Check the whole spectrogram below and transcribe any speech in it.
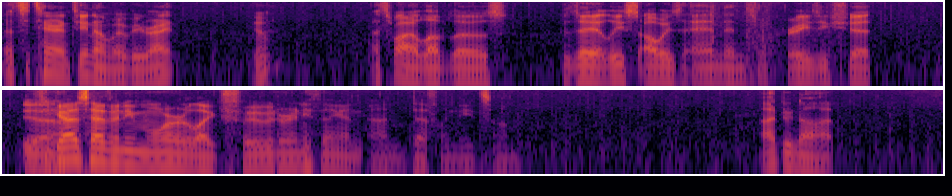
That's a Tarantino movie, right? Yep. That's why I love those. Because they at least always end in some crazy shit. Yeah. If you guys have any more like food or anything, I, I definitely need some. I do not.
